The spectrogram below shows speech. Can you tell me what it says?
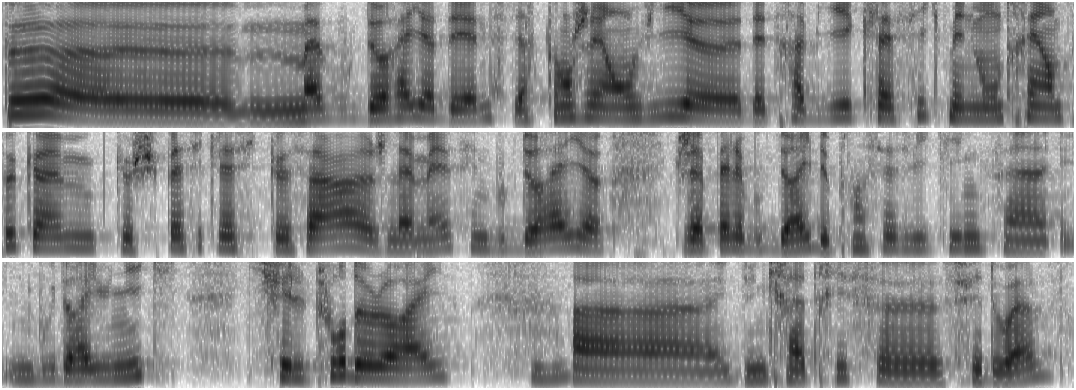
peu euh, ma boucle d'oreille ADN, c'est-à-dire quand j'ai envie euh, d'être habillée classique, mais de montrer un peu quand même que je suis pas si classique que ça, je la mets. C'est une boucle d'oreille euh, que j'appelle la boucle d'oreille de princesse viking. C'est un- une boucle d'oreille unique qui fait le tour de l'oreille euh, d'une créatrice suédoise.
